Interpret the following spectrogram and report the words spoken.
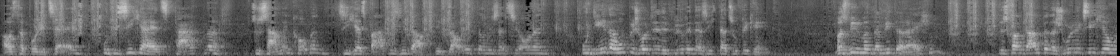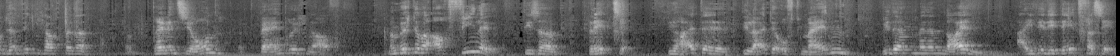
aus der Polizei und die Sicherheitspartner zusammenkommen. Sicherheitspartner sind auch die Blaulichtorganisationen und jeder unbescholtene Bürger, der sich dazu bekennt. Was will man damit erreichen? Das fängt an bei der Schulwegsicherung und hört wirklich auch bei der Prävention bei auf. Man möchte aber auch viele dieser Plätze, die heute die Leute oft meiden, wieder mit einer neuen Identität versehen.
